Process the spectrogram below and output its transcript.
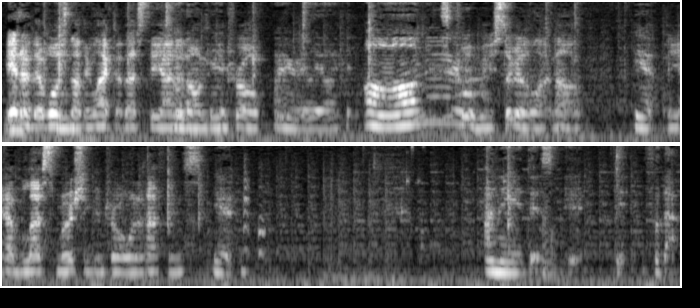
Yeah, no, there was Mm. nothing like that. That's the added-on like control. I really like it. Oh no! It's cool, but you still gotta line up. Yeah, And you have less motion control when it happens. yeah. I need this for that.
